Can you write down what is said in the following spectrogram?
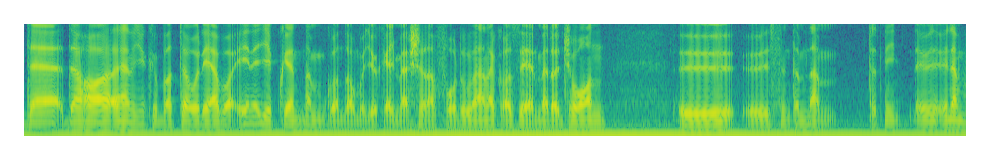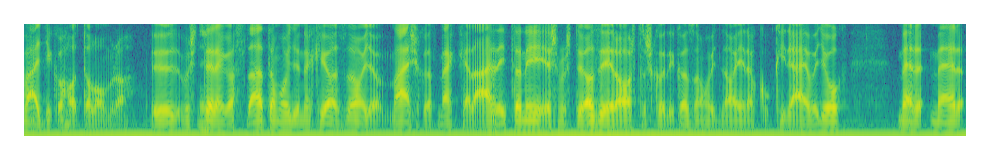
de, de ha elmegyünk ebbe a teóriába, én egyébként nem gondolom, hogy ők egymás ellen fordulnának azért, mert a John ő, ő szerintem nem, tehát ő, ő nem vágyik a hatalomra. Ő most tényleg azt látom, hogy neki az van, hogy a másokat meg kell állítani, és most ő azért arcoskodik azon, hogy na én akkor király vagyok, mert, mert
